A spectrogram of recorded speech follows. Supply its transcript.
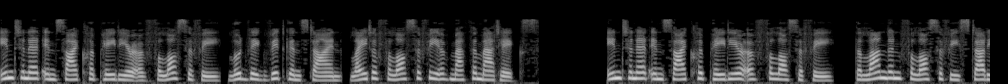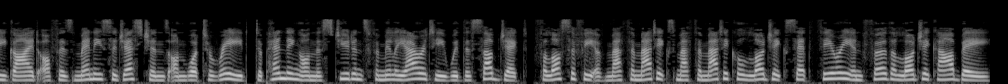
Internet Encyclopedia of Philosophy, Ludwig Wittgenstein, later Philosophy of Mathematics. Internet Encyclopedia of Philosophy. The London Philosophy Study Guide offers many suggestions on what to read, depending on the student's familiarity with the subject, Philosophy of Mathematics Mathematical Logic Set Theory and Further Logic R.B.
